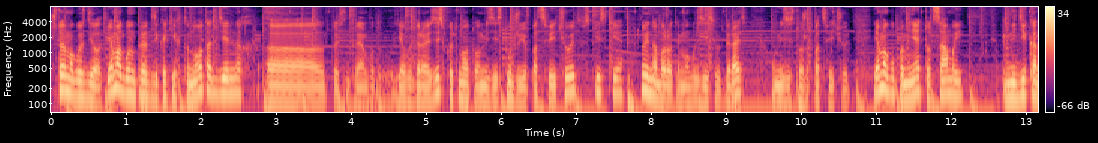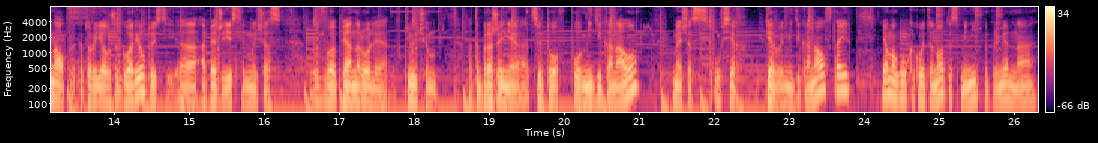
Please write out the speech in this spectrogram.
Что я могу сделать? Я могу, например, для каких-то нот отдельных. Э, то есть, например, вот я выбираю здесь какую-то ноту, он мне здесь тут же ее подсвечивает в списке. Ну и наоборот, я могу здесь выбирать, он мне здесь тоже подсвечивает. Я могу поменять тот самый MIDI канал, про который я уже говорил. То есть, э, опять же, если мы сейчас в пиано-роли включим отображение цветов по MIDI каналу. У меня сейчас у всех первый MIDI канал стоит. Я могу какой-то ноты сменить, например, на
